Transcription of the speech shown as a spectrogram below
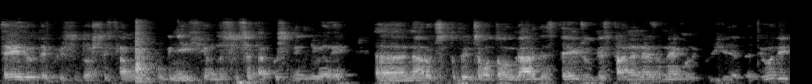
te ljude koji su došli samo zbog njih i onda su se tako smenjivali. E, naročito pričamo o tom Garden Stage-u gde stane ne znam nekoliko hiljada ljudi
